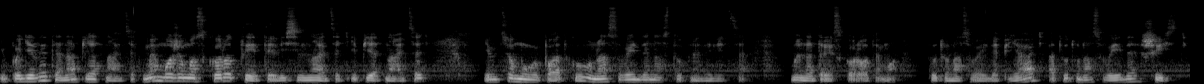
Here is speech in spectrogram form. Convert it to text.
і поділити на 15. Ми можемо скоротити 18 і 15. І в цьому випадку у нас вийде наступне, дивіться. Ми на 3 скоротимо. Тут у нас вийде 5, а тут у нас вийде 6.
